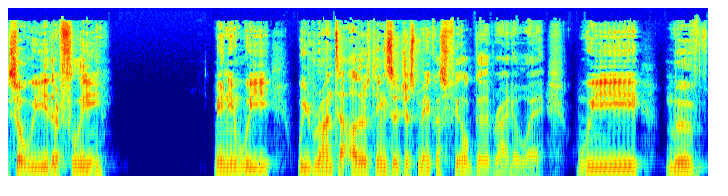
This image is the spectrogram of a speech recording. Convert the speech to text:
So we either flee, meaning we we run to other things that just make us feel good right away. We move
